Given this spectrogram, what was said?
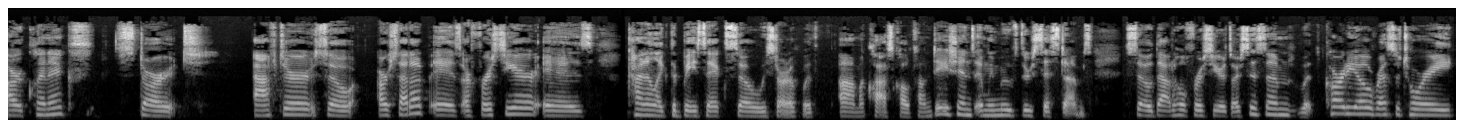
our clinics start after. So, our setup is our first year is kind of like the basics. So, we start off with um, a class called Foundations and we move through systems. So, that whole first year is our systems with cardio, respiratory,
